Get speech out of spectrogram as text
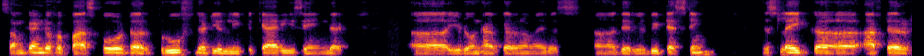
some kind of a passport or proof that you'll need to carry saying that uh, you don't have coronavirus. Uh, there will be testing. Just like uh, after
